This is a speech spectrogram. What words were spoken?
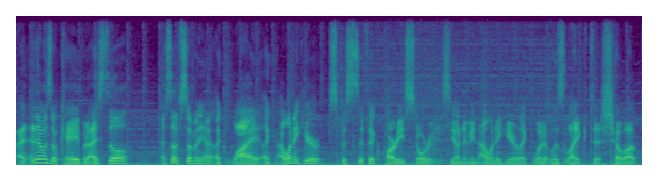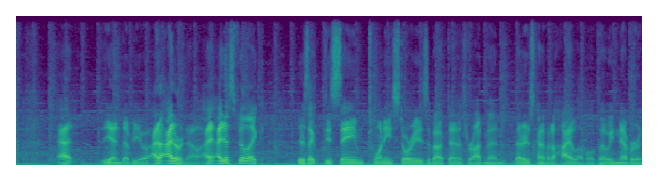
I, and it was okay, but I still, I still have so many like why like I want to hear specific party stories. You know what I mean? I want to hear like what it was like to show up at the NWO. I, I don't know. I, I just feel like there's like these same 20 stories about Dennis Rodman that are just kind of at a high level, but we never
